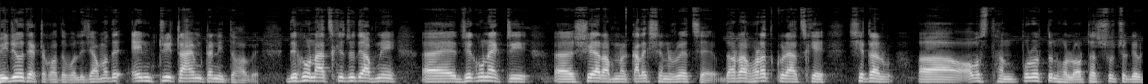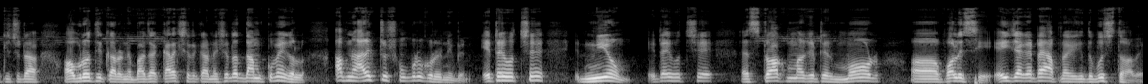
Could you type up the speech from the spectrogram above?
ভিডিওতে একটা কথা বলি যে আমাদের এন্ট্রি টাইমটা নিতে হবে। দেখুন, আজকে যদি আপনি যে কোনো একটি শেয়ার আপনার কালেকশনে রয়েছে, ধরা হঠাৎ করে আজকে সেটার অবস্থান পরিবর্তন হলো। অর্থাৎ সূচকের কিছুটা অবনতির কারণে, বাজার কারেকশনের কারণে সেটার দাম কমে গেল। আপনি আরেকটু সংগ্রহ করে নেবেন। এটাই হচ্ছে নিয়ম। এটাই হচ্ছে স্টক মার্কেটের মোর পলিসি এই জায়গাটায় আপনাকে কিন্তু বুঝতে হবে।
